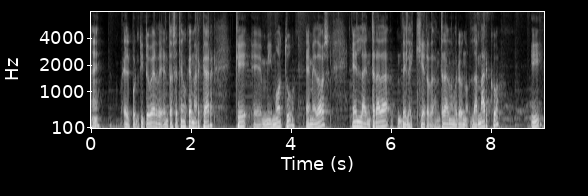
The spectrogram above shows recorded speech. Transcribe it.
¿eh? el puntito verde. Entonces tengo que marcar que eh, mi Motu M2 es la entrada de la izquierda, entrada número uno. La marco y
